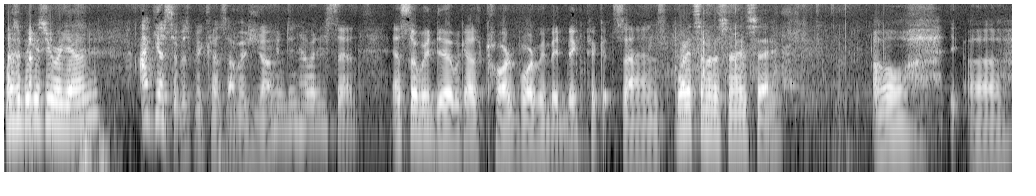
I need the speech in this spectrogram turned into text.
was it because you were young? I guess it was because I was young and didn't have any sense. And so we did. We got a cardboard. We made big picket signs. What did some of the signs say? Oh, uh.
